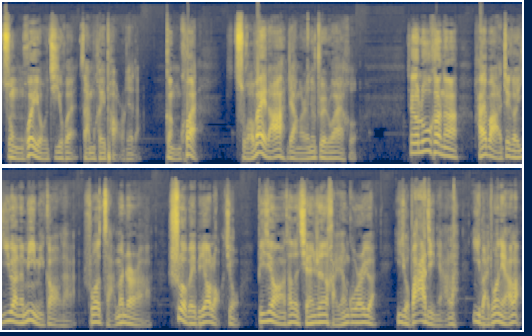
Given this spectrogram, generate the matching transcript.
总会有机会，咱们可以跑出去的。很快，所谓的啊，两个人就坠入爱河。”这个卢克呢，还把这个医院的秘密告诉他，说咱们这儿啊设备比较老旧，毕竟啊它的前身海员孤儿院一九八几年了，一百多年了。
